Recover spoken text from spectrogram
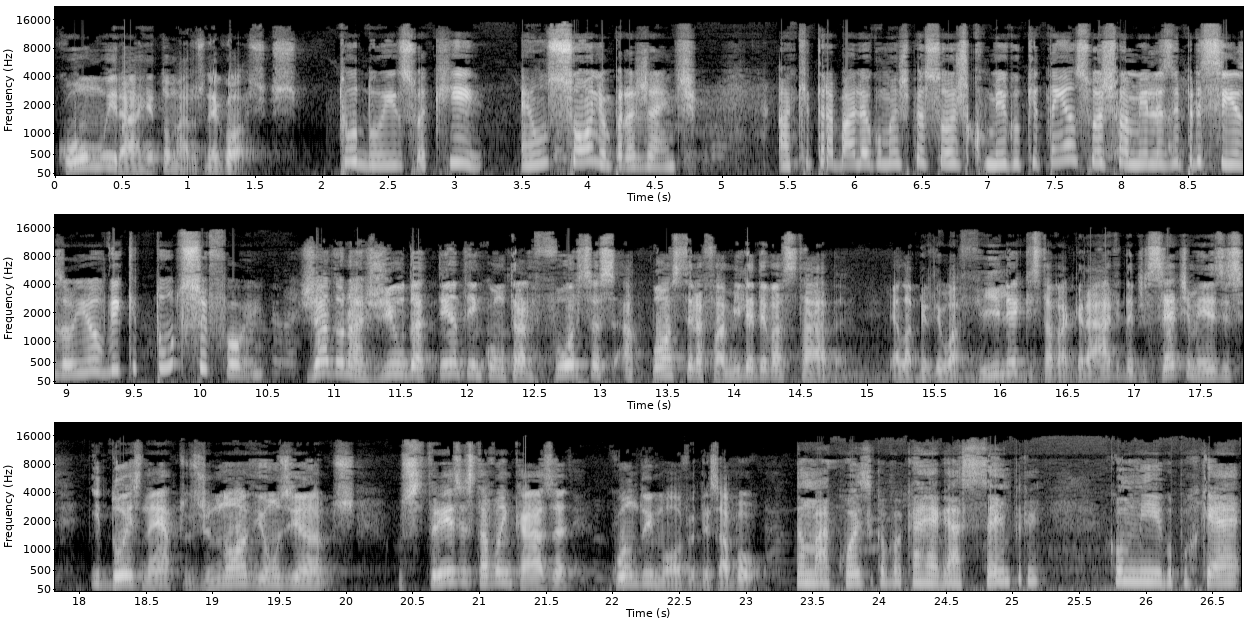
como irá retomar os negócios. Tudo isso aqui é um sonho para gente. Aqui trabalham algumas pessoas comigo que têm as suas famílias e precisam, e eu vi que tudo se foi. Já Dona Gilda tenta encontrar forças após ter a família devastada. Ela perdeu a filha, que estava grávida de sete meses, e dois netos, de 9 e 11 anos. Os três estavam em casa quando o imóvel desabou. É uma coisa que eu vou carregar sempre comigo, porque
